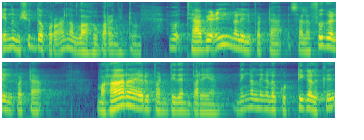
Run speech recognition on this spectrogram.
എന്ന് വിശുദ്ധ ഖുർആൻ അള്ളാഹു പറഞ്ഞിട്ടുണ്ട്. അപ്പോൾ ത്യാബ്യങ്ങളിൽപ്പെട്ട സലഫുകളിൽപ്പെട്ട മഹാനായ ഒരു പണ്ഡിതൻ പറയാൻ നിങ്ങൾ നിങ്ങളുടെ കുട്ടികൾക്ക്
